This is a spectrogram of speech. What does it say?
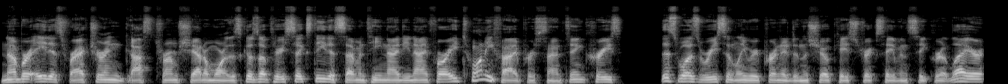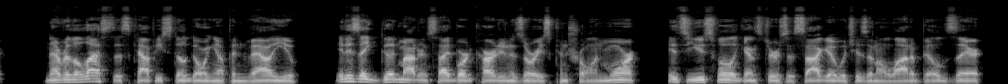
Number eight is Fracturing Gust from Shadowmoor. This goes up 360 to 1799 for a 25% increase. This was recently reprinted in the Showcase Strixhaven Secret Lair. Nevertheless, this copy still going up in value. It is a good modern sideboard card in Azorius Control and more. It's useful against Urza Saga, which is in a lot of builds there.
